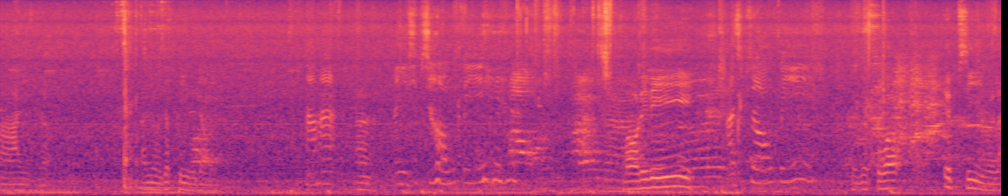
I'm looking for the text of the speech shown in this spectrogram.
หาอยู่ครับอายุจักปีแล้วเจ้าหาฮะอ่าอายุ12 ปีบอกดีอา12 ปีๆเดี๋ยวจะตัว FC ไว้ไร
